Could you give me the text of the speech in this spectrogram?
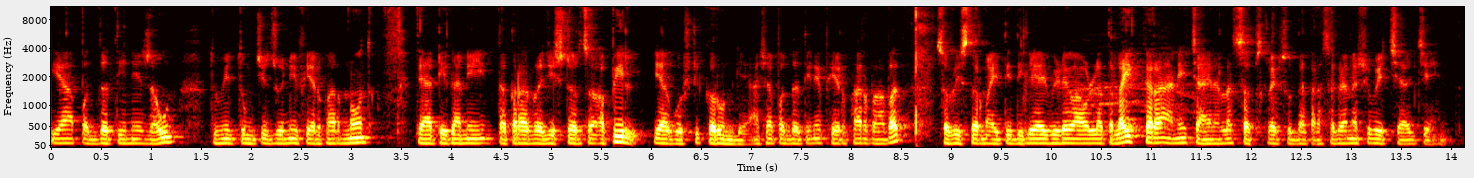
या पद्धतीने जाऊन तुम्ही तुमची जुनी फेरफार नोंद त्या ठिकाणी तक्रार रजिस्टरचं अपील या गोष्टी करून घ्या. अशा पद्धतीने फेरफारबाबत सविस्तर माहिती दिली आहे. व्हिडिओ आवडला तर लाईक करा आणि चॅनलला सबस्क्राईबसुद्धा करा. सगळ्यांना शुभेच्छा. जय हिंद.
